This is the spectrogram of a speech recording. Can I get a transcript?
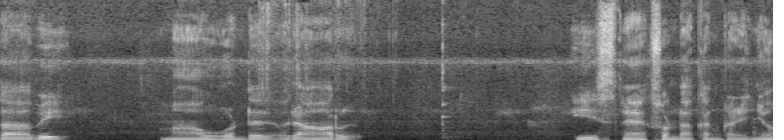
താവി മാവ് കൊണ്ട് ഒരാറ് ഈ സ്നാക്സ് ഉണ്ടാക്കാൻ കഴിഞ്ഞു.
